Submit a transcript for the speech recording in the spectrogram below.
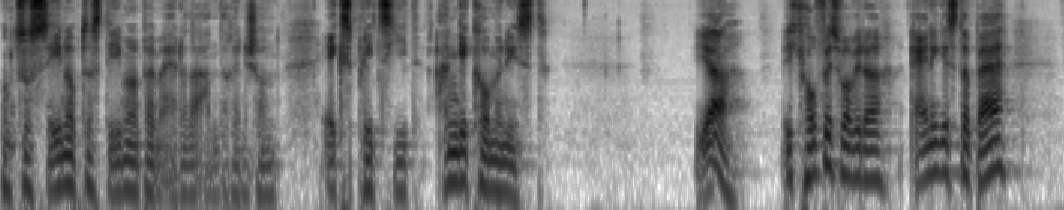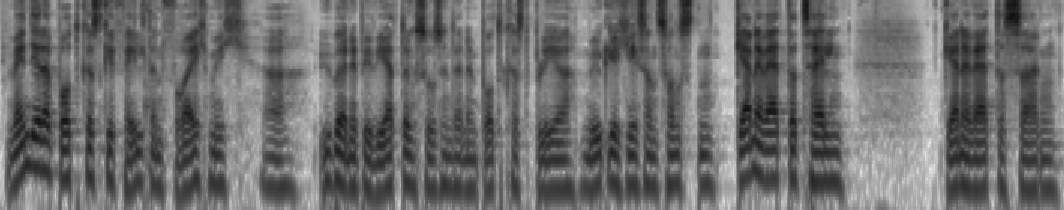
und zu sehen, ob das Thema beim ein oder anderen schon explizit angekommen ist. Ja, ich hoffe, es war wieder einiges dabei. Wenn dir der Podcast gefällt, dann freue ich mich äh, über eine Bewertung, so es in deinem Podcast-Player möglich ist. Ansonsten gerne weiterteilen, gerne weitersagen.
